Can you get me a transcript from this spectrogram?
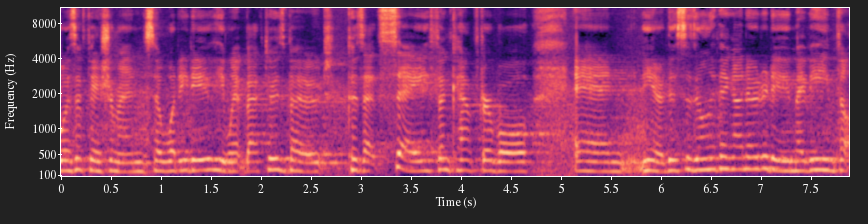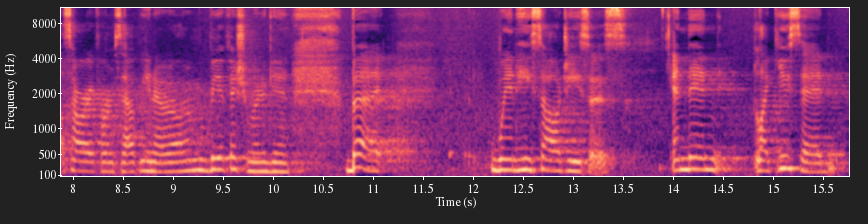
was a fisherman. So what did he do? He went back to his boat because that's safe and comfortable. And you know, this is the only thing I know to do. Maybe he felt sorry for himself. You know, I'm gonna be a fisherman again. But when he saw Jesus, and then, like you said,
